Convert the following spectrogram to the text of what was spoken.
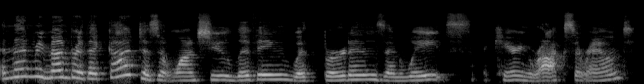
And then remember that God doesn't want you living with burdens and weights, carrying rocks around.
